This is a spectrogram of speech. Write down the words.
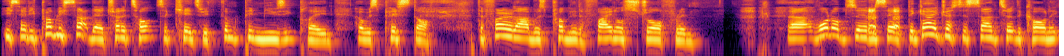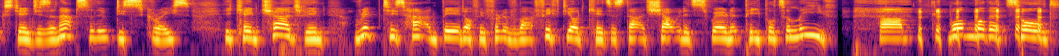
he said he probably sat there trying to talk to kids with thumping music playing and was pissed off. The fire alarm was probably the final straw for him. Uh, one observer said the guy dressed as Santa at the Corn Exchange is an absolute disgrace. He came charging in, ripped his hat and beard off in front of about 50 odd kids and started shouting and swearing at people to leave. Um, one mother told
